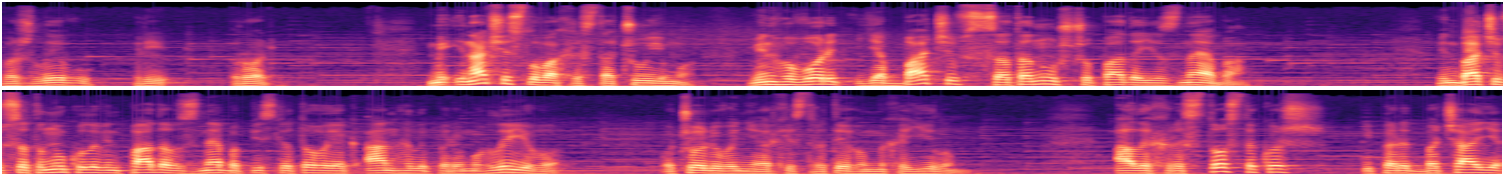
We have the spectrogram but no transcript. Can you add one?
важливу роль. Ми інакші слова Христа чуємо. Він говорить: Я бачив сатану, що падає з неба. Він бачив сатану, коли він падав з неба після того, як ангели перемогли його, очолювані архістратигом Михаїлом. Але Христос також і передбачає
